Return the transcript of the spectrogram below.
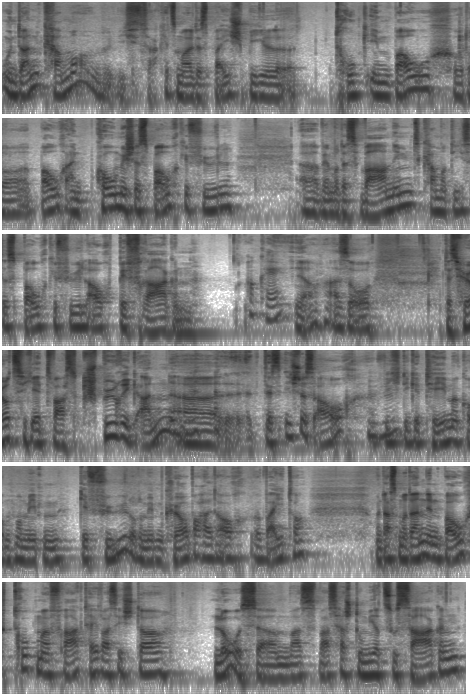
Und dann kann man, ich sage jetzt mal das Beispiel Druck im Bauch oder Bauch, ein komisches Bauchgefühl, äh, wenn man das wahrnimmt, kann man dieses Bauchgefühl auch befragen. Okay. Ja, also das hört sich etwas spürig an. Äh, das ist es auch. Mhm. Wichtige Themen kommt man mit dem Gefühl oder mit dem Körper halt auch weiter. Und dass man dann den Bauchdruck mal fragt, hey, was ist da los? Ähm, was, was hast du mir zu sagen?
